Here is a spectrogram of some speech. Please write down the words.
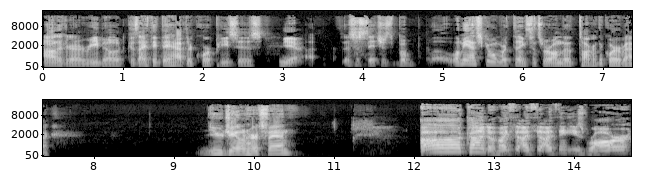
I don't think they're going to rebuild because I think they have their core pieces. Yeah. Uh, it's just interesting. But uh, let me ask you one more thing since we're on the talk of the quarterback. You Jalen Hurts fan? Uh, kind of. I th- I, th- I think he's rawer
